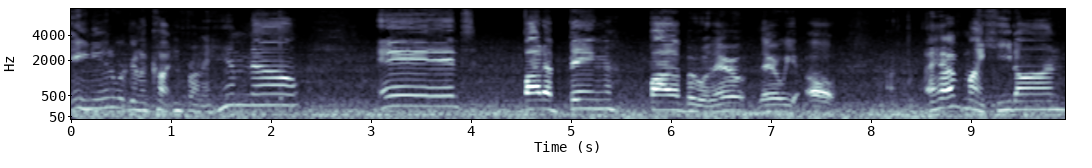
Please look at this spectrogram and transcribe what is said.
And we're gonna cut in front of him now. And bada bing, bada boo. There, there we. Oh, I have my heat on,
